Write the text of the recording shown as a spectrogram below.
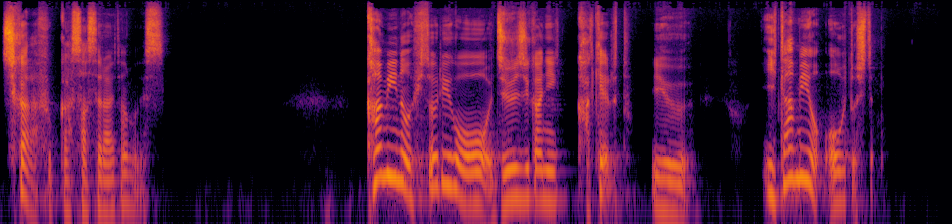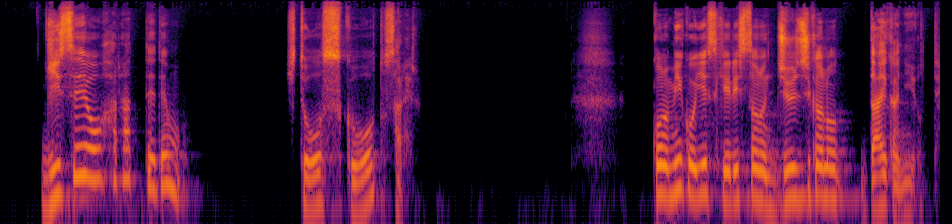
死から復活させられたのです。神の一人子を十字架にかけるという痛みを負うとしても犠牲を払ってでも人を救おうとされる。この御子イエス・キリストの十字架の代価によって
